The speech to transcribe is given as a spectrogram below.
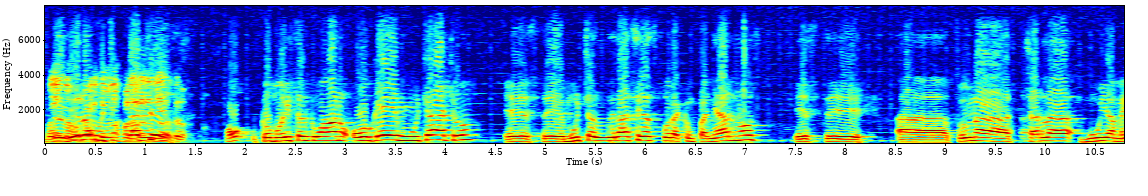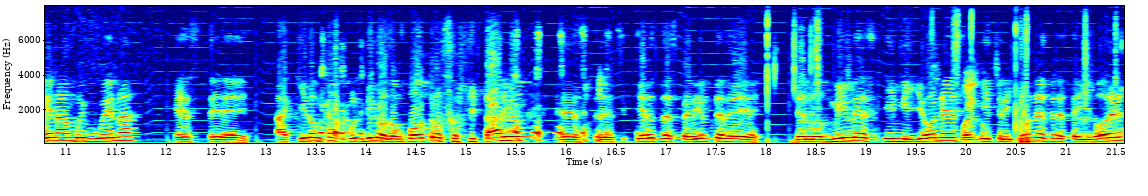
Pues bueno, de muchachos. Oh, como dice el cubano, ok, muchacho. Este, muchas gracias por acompañarnos. Este, ah, fue una charla muy amena, muy buena. Este, aquí don Capu- digo, don Potro solitario. Este, si quieres despedirte de, de los miles y millones Bueno. y trillones de seguidores.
